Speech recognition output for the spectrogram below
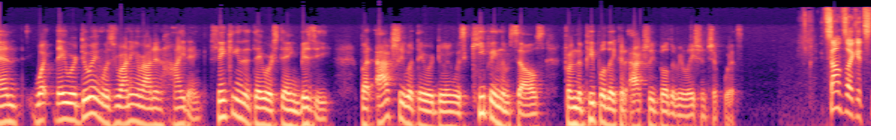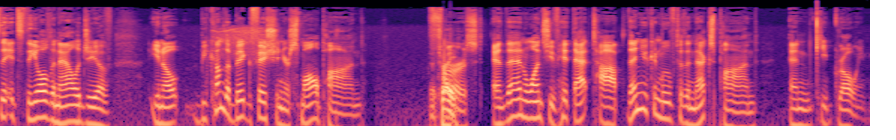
And what they were doing was running around and hiding, thinking that they were staying busy. But actually, what they were doing was keeping themselves from the people they could actually build a relationship with. It sounds like it's the it's the old analogy of, you know, become the big fish in your small pond That's right. first, and then once you've hit that top, then you can move to the next pond and keep growing.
